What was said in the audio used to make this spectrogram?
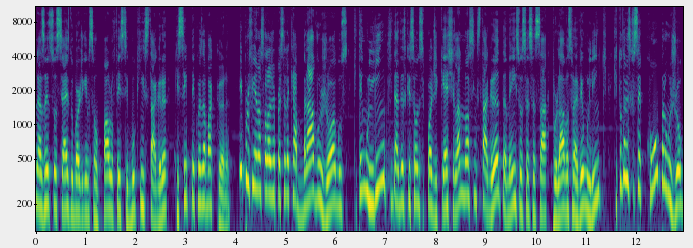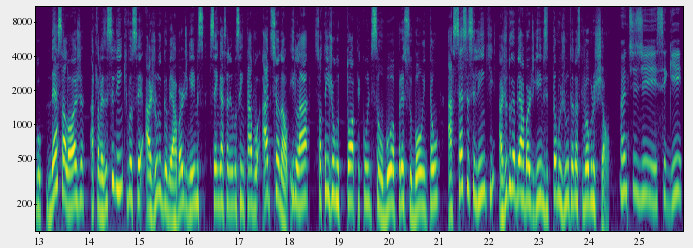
nas redes sociais do Board Game São Paulo, Facebook e Instagram, que sempre tem coisa bacana. E por fim, a nossa loja parceira que é a Bravo Jogos, que tem um link na descrição desse podcast, lá no nosso Instagram também, se você acessar por lá, você vai ver um link, que toda vez que você compra um jogo nessa loja, através desse link, você ajuda o Gambiarra Board Games sem gastar nenhum centavo adicional. E lá só tem jogo top, condição boa, preço bom, então acesse esse link, ajuda o Gambiarra Board Games e tamo junto, é nós que vamos pro chão. Antes de seguir,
